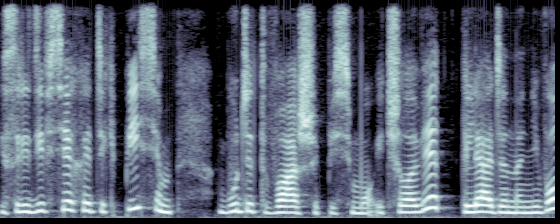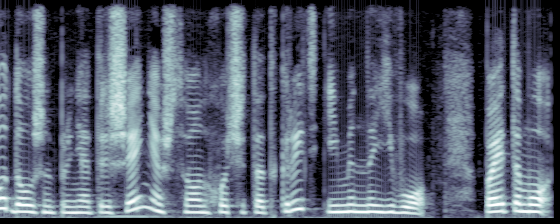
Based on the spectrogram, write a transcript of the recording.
И среди всех этих писем будет ваше письмо, и человек, глядя на него, должен принять решение, что он хочет открыть именно его. Поэтому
